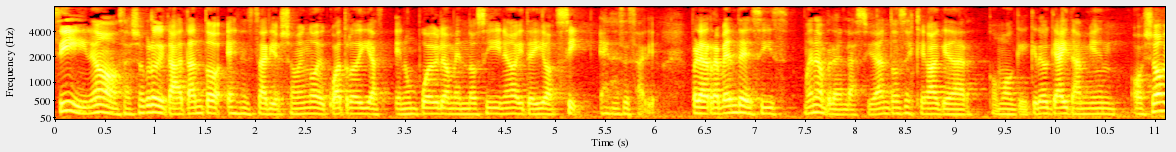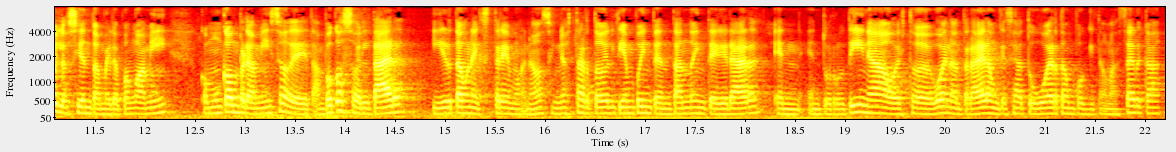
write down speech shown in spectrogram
Sí, no, o sea, yo creo que cada tanto es necesario. Yo vengo de cuatro días en un pueblo mendocino y te digo, sí, es necesario. Pero de repente decís, bueno, pero en la ciudad entonces, ¿qué va a quedar? Como que creo que hay también, o yo lo siento, me lo pongo a mí, como un compromiso de tampoco soltar e irte a un extremo, ¿no? Sino estar todo el tiempo intentando integrar en, en tu rutina o esto de, bueno, traer aunque sea tu huerta un poquito más cerca.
